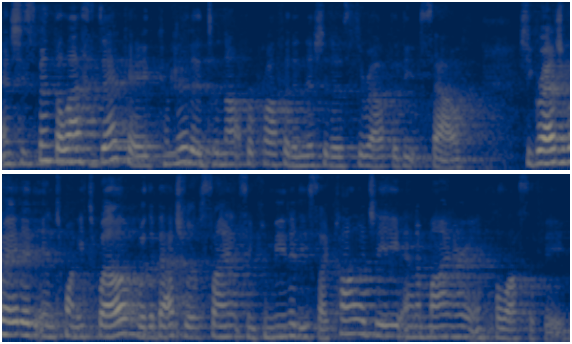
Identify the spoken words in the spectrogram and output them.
and she spent the last decade committed to not for profit initiatives throughout the Deep South. She graduated in 2012 with a Bachelor of Science in Community Psychology and a minor in philosophy.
